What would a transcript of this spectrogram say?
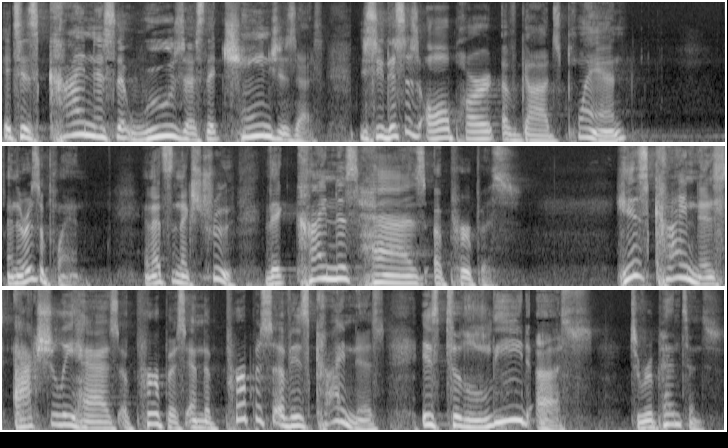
It's His kindness that woos us, that changes us. You see, this is all part of God's plan, and there is a plan. And that's the next truth that kindness has a purpose. His kindness actually has a purpose, and the purpose of his kindness is to lead us to repentance.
